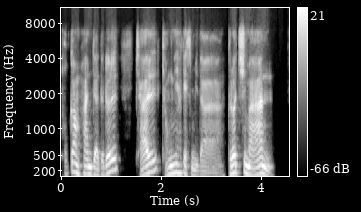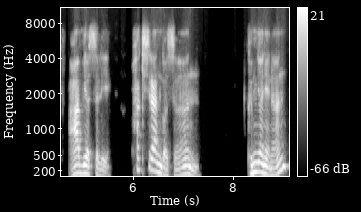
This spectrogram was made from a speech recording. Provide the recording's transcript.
독감 환자들을 잘 격리하겠습니다. 그렇지만 obviously 확실한 것은 금년에는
